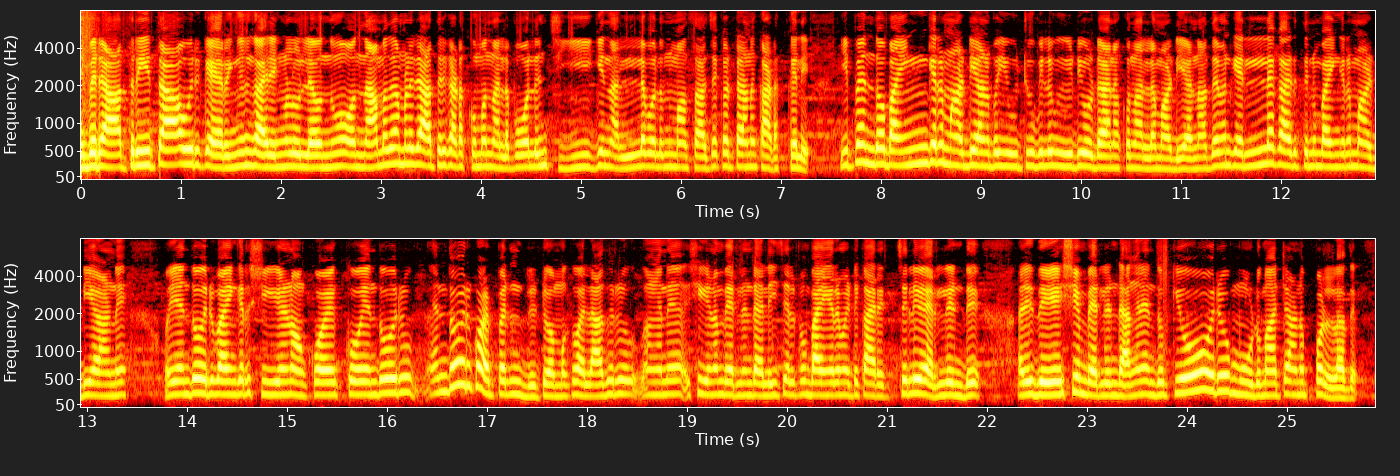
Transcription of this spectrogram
ഇപ്പോൾ രാത്രിയത്തെ ആ ഒരു കെയറിങ്ങും കാര്യങ്ങളും ഇല്ല. ഒന്നും ഒന്നാമത് നമ്മൾ രാത്രി കിടക്കുമ്പോൾ നല്ലപോലെ ചീകി നല്ലപോലെ ഒന്ന് മസാജൊക്കെ ഇട്ടാണ് കിടക്കൽ ഇപ്പം എന്തോ ഭയങ്കര മടിയാണ്. ഇപ്പോൾ യൂട്യൂബിൽ വീഡിയോ ഇടാനൊക്കെ നല്ല മടിയാണ്. അതേപോലെ എല്ലാ കാര്യത്തിനും ഭയങ്കര മടിയാണ്. എന്തോ ഒരു ഭയങ്കര ക്ഷീണോ കുഴക്കോ എന്തോ ഒരു എന്തോ ഒരു കുഴപ്പമുണ്ട് കേട്ടോ. നമുക്ക് വല്ലാതൊരു അങ്ങനെ ക്ഷീണം വരലുണ്ട്. അല്ലെങ്കിൽ ചിലപ്പോൾ ഭയങ്കരമായിട്ട് കരച്ചിൽ വരലുണ്ട്. അല്ലെങ്കിൽ ദേഷ്യം വരലുണ്ട്. അങ്ങനെ എന്തൊക്കെയോ ഒരു മൂടുമാറ്റമാണ് ഇപ്പോൾ ഉള്ളത്.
